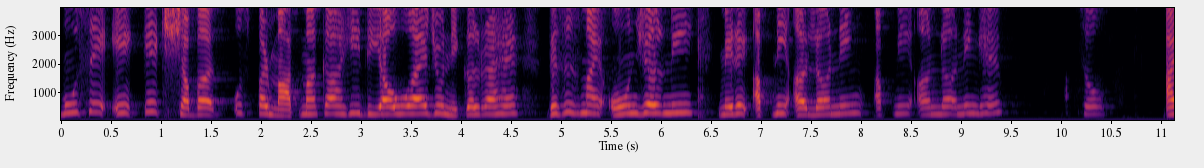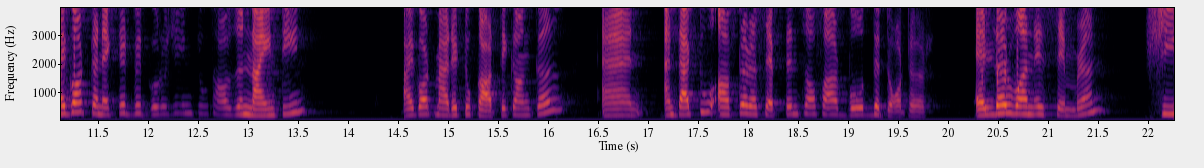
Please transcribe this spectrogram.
मुँह से एक एक शब्द उस परमात्मा का ही दिया हुआ है जो निकल रहा है। This is my own journey मेरे अपनी लर्निंग अपनी अनलर्निंग है। So I got connected with Guru ji in two thousand nineteen I got married to Kartik uncle and and that too after acceptance of our both the daughter elder one is simran she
